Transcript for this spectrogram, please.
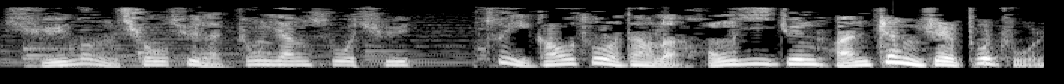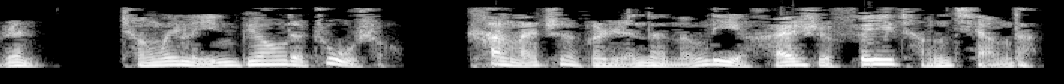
徐梦秋去了中央苏区，最高做到了红一军团政治部主任，成为林彪的助手。看来这个人的能力还是非常强的。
